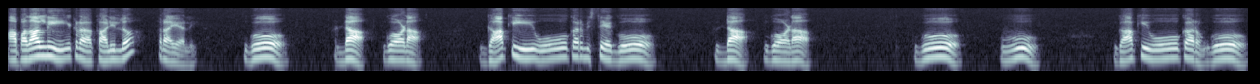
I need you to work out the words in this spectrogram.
ఆ పదాలని ఇక్కడ ఖాళీల్లో రాయాలి. గో డా గోడ. గాకి ఓకారం ఇస్తే గో డా గోడ. గో ఊ. గాకి ఓకారం గో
